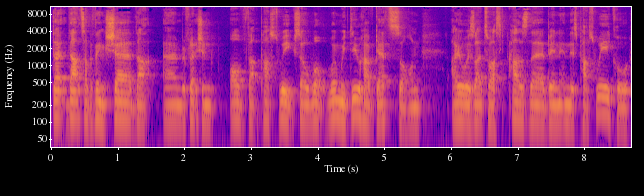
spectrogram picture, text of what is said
that that type of thing, share that um, reflection of that past week. So what when we do have guests on. I always like to ask: Has there been in this past week or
